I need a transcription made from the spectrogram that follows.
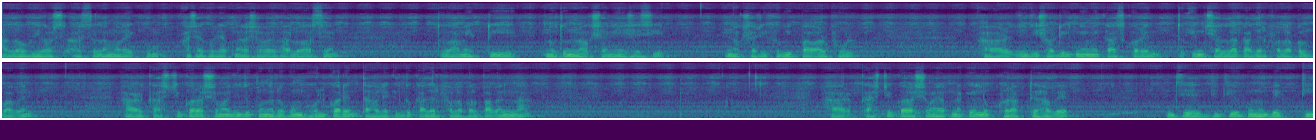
হ্যালো ভিউয়ার্স আসসালামু আলাইকুম আশা করি আপনারা সবাই ভালো আছেন। তো আমি একটি নতুন নকশা নিয়ে এসেছি। নকশাটি খুবই পাওয়ারফুল আর যদি সঠিক নিয়মে কাজ করেন, তো ইনশাল্লাহ কাজের ফলাফল পাবেন। আর কাজটি করার সময় যদি কোনো রকম ভুল করেন, তাহলে কিন্তু কাজের ফলাফল পাবেন না। আর কাজটি করার সময় আপনাকে লক্ষ্য রাখতে হবে যে দ্বিতীয় কোনো ব্যক্তি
